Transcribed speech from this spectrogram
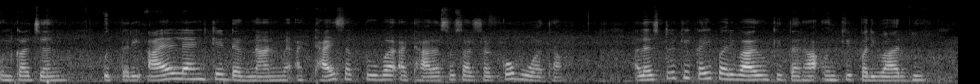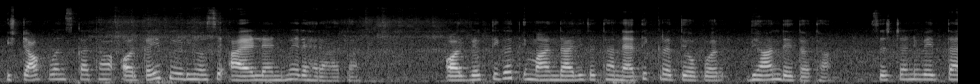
उनका जन्म उत्तरी आयरलैंड के डगनान में 28 अक्टूबर अठारह सौ सड़सठ को हुआ था। अलेस्टर के कई परिवारों की तरह उनके परिवार भी स्टॉक वंश का था और कई पीढ़ियों से आयरलैंड में रह रहा था और व्यक्तिगत ईमानदारी तथा नैतिक कृत्यों पर ध्यान देता था। सिस्टर निवेदिता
